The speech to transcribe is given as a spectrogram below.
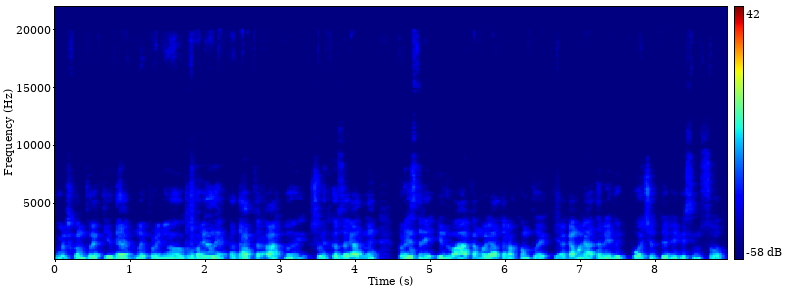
Пульс в комплекті йде, ми про нього говорили. Адаптер, а, ну і швидкозарядний пристрій і два акумулятора в комплекті. Акумулятори йдуть по 4800.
